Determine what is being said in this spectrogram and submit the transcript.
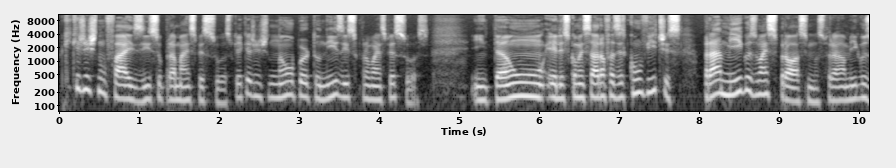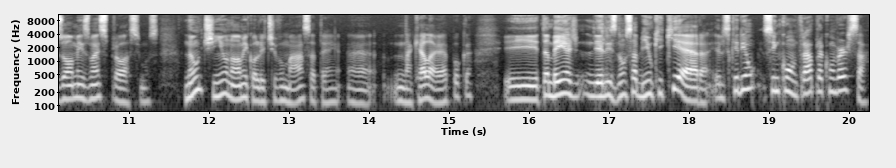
por que, que a gente não faz isso para mais pessoas? Por que, que a gente não oportuniza isso para mais pessoas? Então, eles começaram a fazer convites para amigos mais próximos, para amigos homens mais próximos. Não tinha o nome Coletivo Massa até é, naquela época, e também eles não sabiam o que, que era. Eles queriam se encontrar para conversar.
